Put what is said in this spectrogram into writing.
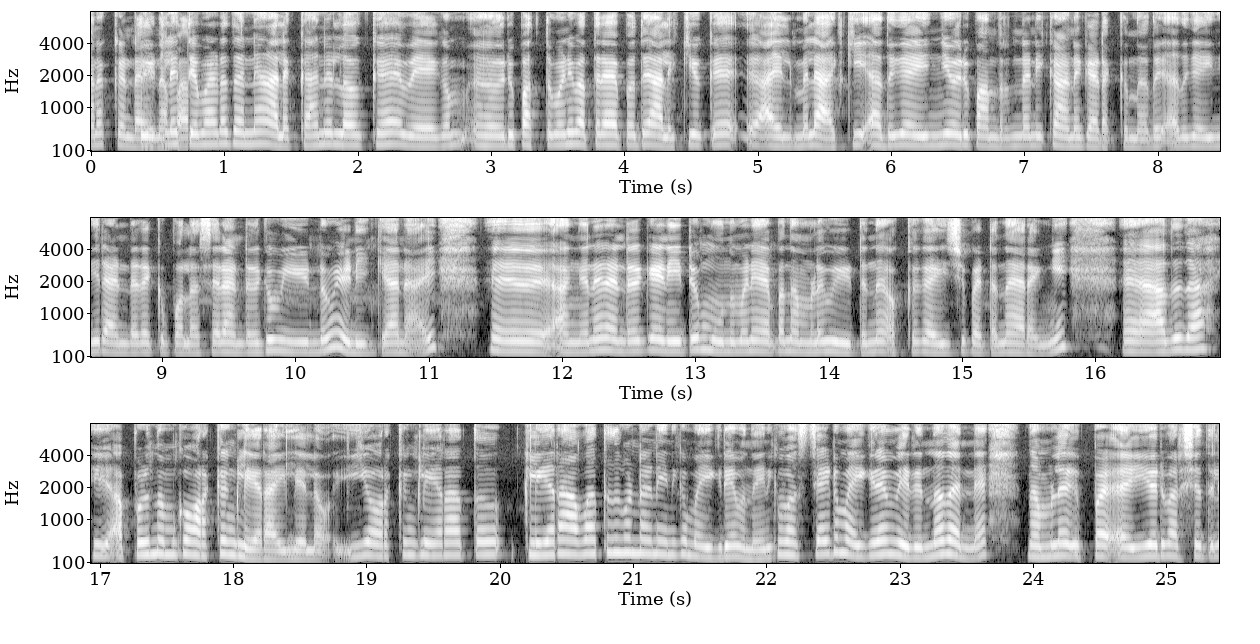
അലക്കാനൊക്കെ ഉണ്ടായിരുന്നു. എത്തിയപാടെ തന്നെ അലക്കാനുള്ളതൊക്കെ വേഗം ഒരു പത്ത് മണി പത്തര ആയപ്പോഴത്തെ അലക്കിയൊക്കെ അയൽമലാക്കി. അത് കഴിഞ്ഞ് ഒരു പന്ത്രണ്ട് മണിക്കാണ് കിടക്കുന്നത്. അത് കഴിഞ്ഞ് രണ്ടരക്ക് പുലർച്ചെ രണ്ടരക്ക് വീണ്ടും എണീക്കാനായി. അങ്ങനെ രണ്ടരക്ക് എണീറ്റ് മൂന്ന് മണിയായപ്പോൾ നമ്മൾ വീട്ടിൽ നിന്ന് ഒക്കെ കഴിച്ച് പെട്ടെന്ന് ഇറങ്ങി. അതിതാ അപ്പോഴും നമുക്ക് ഉറക്കം ക്ലിയർ ആയില്ലല്ലോ. ഈ ഉറക്കം ക്ലിയർ ആകാത്ത ക്ലിയർ ആവാത്തത് കൊണ്ടാണ് എനിക്ക് മൈഗ്രെയിൻ വന്നത്. എനിക്ക് ഫസ്റ്റായിട്ട് മൈഗ്രെയിൻ വരുന്നത് തന്നെ നമ്മൾ ഇപ്പം ഈ ഒരു വർഷത്തിൽ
